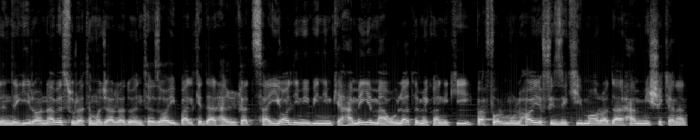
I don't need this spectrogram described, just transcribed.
زندگی را نه به صورت مجرد و انتظایی بلکه در حقیقت سیالی می‌بینیم که همه مقولات مکانیکی و فرمولهای فیزیکی ما را در هم میشکند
